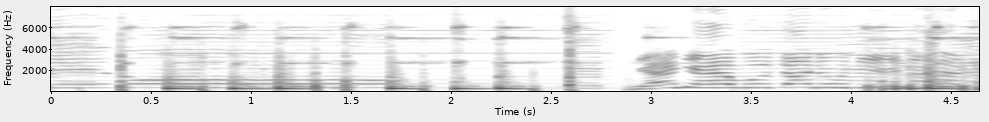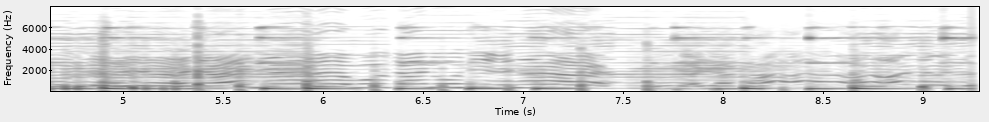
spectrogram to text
ಮಾಡಿದು ನೆನೆವುದನು ದಿನ ಹೃದಯ ನೆನೆವುದನು ದಿನ ಹೃದಯ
